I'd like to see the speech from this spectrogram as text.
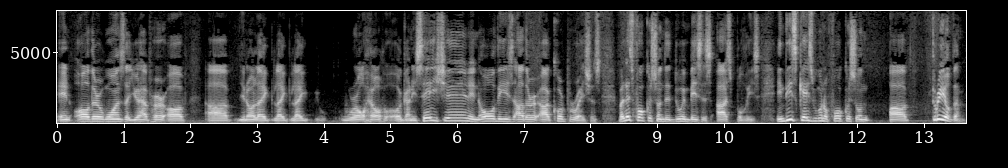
and other ones that you have heard of uh, you know like like like world health organization and all these other uh, corporations. But let's focus on the doing business as police. In this case we're going to focus on uh, three of them.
